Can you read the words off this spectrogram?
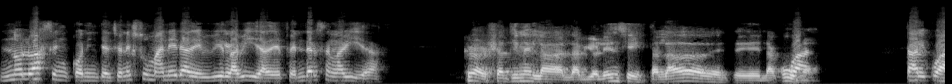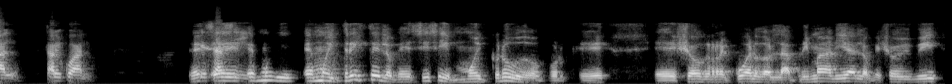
no lo hacen con intención, es su manera de vivir la vida, de defenderse en la vida. Claro, ya tienen la, la violencia instalada desde la cuna. Tal cual, tal cual. Es, así. Es, muy, es muy triste lo que decís y muy crudo, porque eh, yo recuerdo en la primaria lo que yo viví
